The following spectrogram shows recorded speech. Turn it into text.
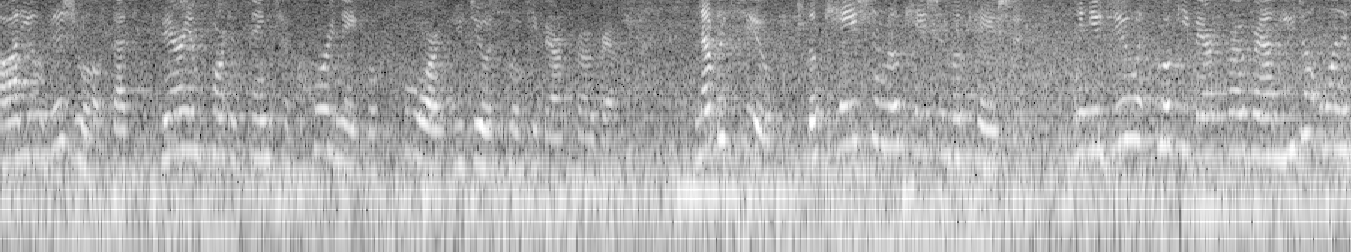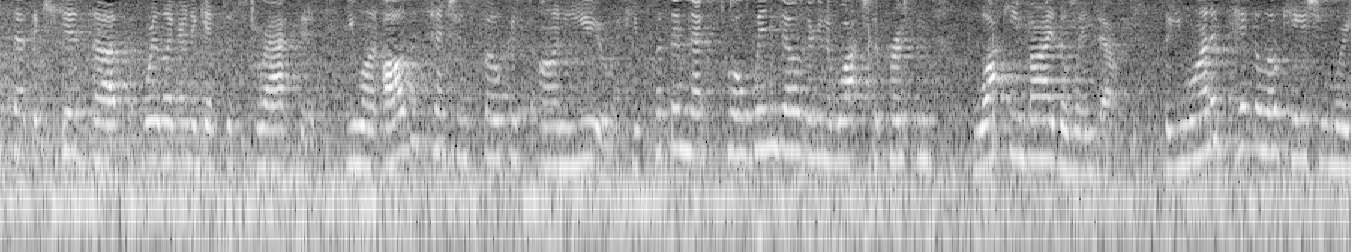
audio visuals. That's a very important thing to coordinate before you do a Smokey Bear program. Number two, location, location, location. When you do a Smokey Bear program, you don't want to set the kids up where they're going to get distracted. You want all the attention focused on you. If you put them next to a window, they're going to watch the person walking by the window. So you want to pick a location where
